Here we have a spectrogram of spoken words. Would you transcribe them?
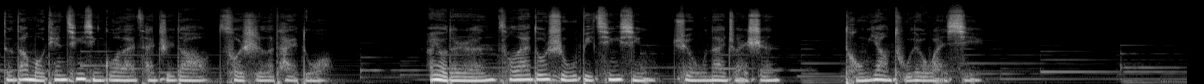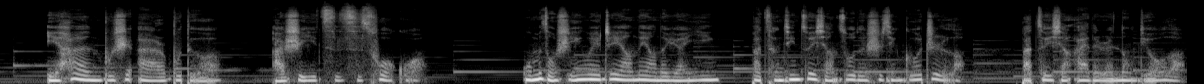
等到某天清醒过来，才知道错失了太多；而有的人从来都是无比清醒，却无奈转身，同样徒留惋惜。遗憾不是爱而不得，而是一次次错过。我们总是因为这样那样的原因，把曾经最想做的事情搁置了，把最想爱的人弄丢了。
